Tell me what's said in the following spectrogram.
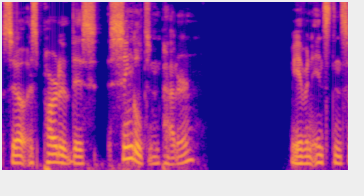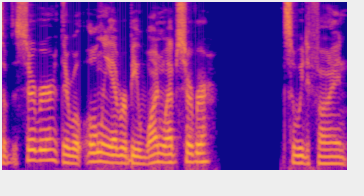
So as part of this singleton pattern, we have an instance of the server. There will only ever be one web server. So we define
